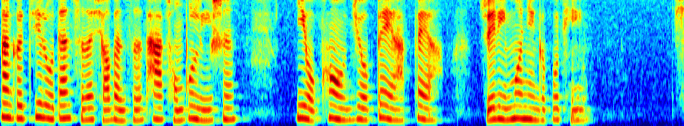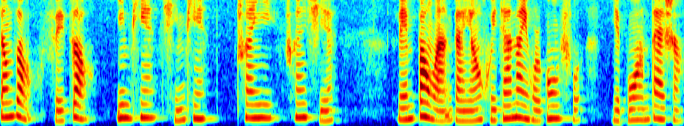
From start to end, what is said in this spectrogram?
那个记录单词的小本子，他从不离身。一有空就背啊背啊，嘴里默念个不停。香皂、肥皂、阴天、晴天、穿衣、穿鞋，连傍晚赶羊回家那一会儿功夫也不忘带上。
